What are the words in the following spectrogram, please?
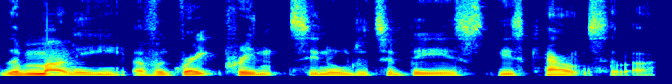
the money of a great prince in order to be his his counselor."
